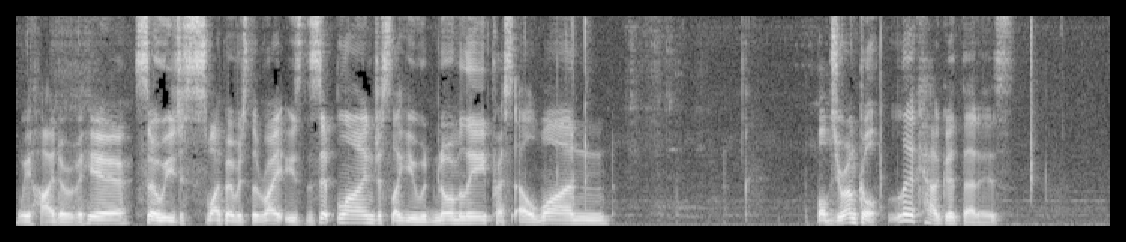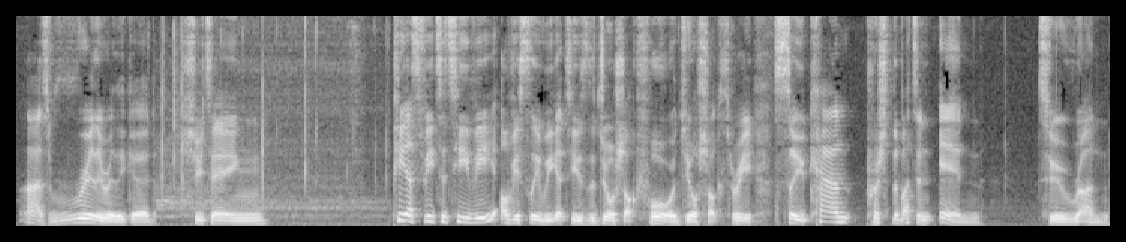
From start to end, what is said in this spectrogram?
We hide over here. So we just swipe over to the right, use the zip line, just like you would normally. Press L1. Bob's your uncle. Look how good that is. That's really, really good. Shooting PS Vita TV, obviously we get to use the DualShock 4 or DualShock 3, so you can push the button in to run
